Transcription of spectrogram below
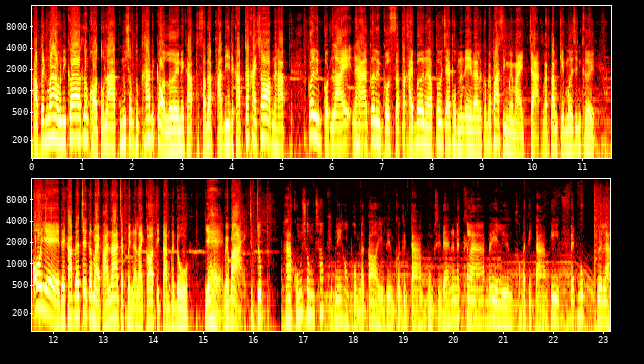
เอาเป็นว่าวันนี้ก็ต้องขอตัวลาคุณผู้ชมทุกท่านไปก่อนเลยนะครับสำหรับพาร์ทนี้นะครับ ถ้าใครชอบนะครับ ก็ลืมกดไลค์นะฮะ ก็ลืมกดซับสไครเบอร์นะครับเพื่อใจผมนั่นเองนะ แล้วก็ไม่พลาดสิ่งใหม่ๆ จากแรปตัมเกมเมอร์เช่นเคย โอเย่นะครับ แล้วเจอกันใหม่พาร์ทหน้าจะเป็นอะไรก็ติดตามกันดู เย่บ๊ายบาย จุ๊บๆ หากคุณผู้ชมชอบคลิปนี้ของผมแล้วก็อย่าลืมกดติดตามปุ่มสีแดงด้วยนะครับ แล้วอย่าลืมเข้ามาติดตามที่ Facebook ด้วยล่ะ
